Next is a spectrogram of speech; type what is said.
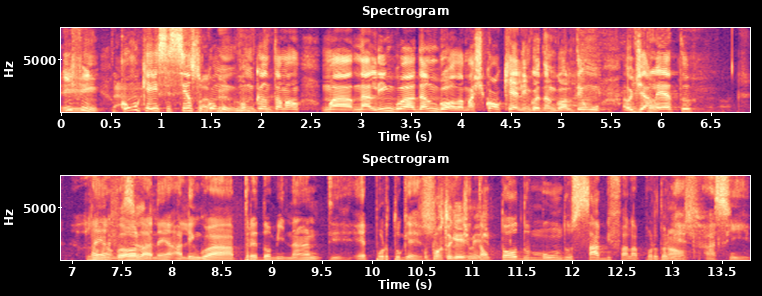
Enfim, Eita. como que é esse senso Boa comum? Vamos pergunta. cantar uma, uma- na língua da Angola, mas qual que é a língua da Angola? Tem um, o dialeto. Lá em Como que Angola, né, a língua predominante é português. O português Então mesmo. todo mundo sabe falar português. Pronto. Assim,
